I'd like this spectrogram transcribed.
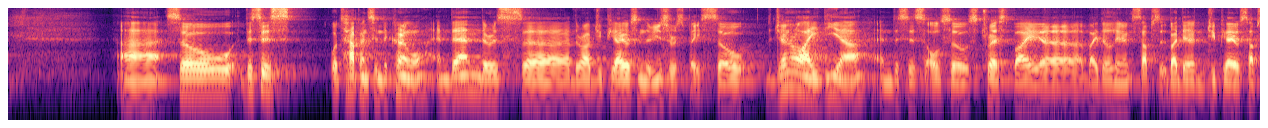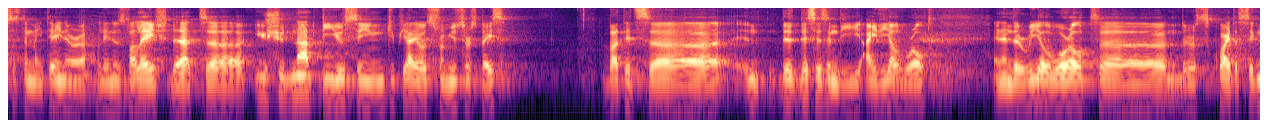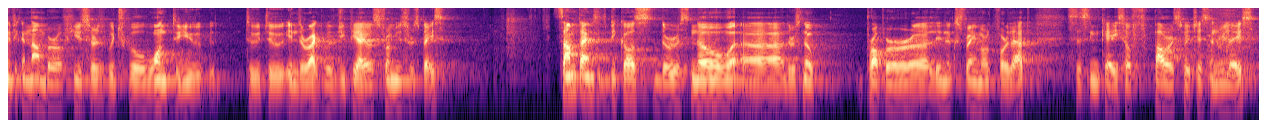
Uh, so this is what happens in the kernel, and then there's, uh, there are GPIOs in the user space. So the general idea, and this is also stressed by, uh, by the Linux by the GPIO subsystem maintainer Linus Walleij, that uh, you should not be using GPIOs from user space, but it's, uh, in, th this is in the ideal world. And in the real world, uh, there's quite a significant number of users which will want to, to, to interact with GPIOs from user space. Sometimes it's because there is no, uh, there is no proper uh, Linux framework for that. This is in case of power switches and relays.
